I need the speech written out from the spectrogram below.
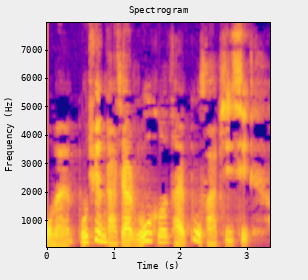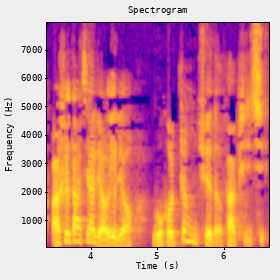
我们不劝大家如何才不发脾气，而是大家聊一聊如何正确的发脾气。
